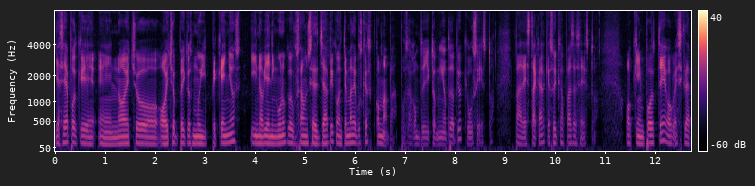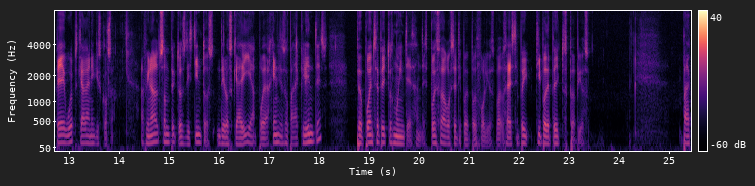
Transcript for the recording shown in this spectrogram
ya sea porque eh, no he hecho o he hecho proyectos muy pequeños y no había ninguno que usara un Japi con el tema de búsqueda con mapa. Pues hago un proyecto mío propio que use esto, para destacar que soy capaz de hacer esto. O que importe o scrapee webs que hagan X cosa. Al final son proyectos distintos de los que haría por agencias o para clientes, pero pueden ser proyectos muy interesantes. Por eso hago este tipo de portfolios, o sea, este tipo de proyectos propios. Para,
